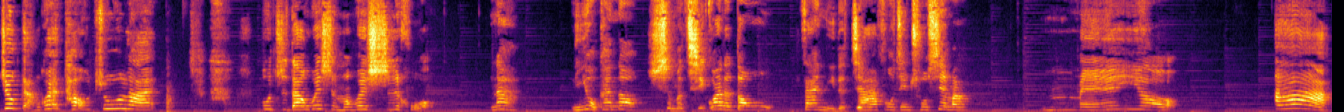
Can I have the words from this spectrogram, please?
就赶快逃出来。不知道为什么会失火。那你有看到什么奇怪的动物在你的家附近出现吗？没有。啊！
